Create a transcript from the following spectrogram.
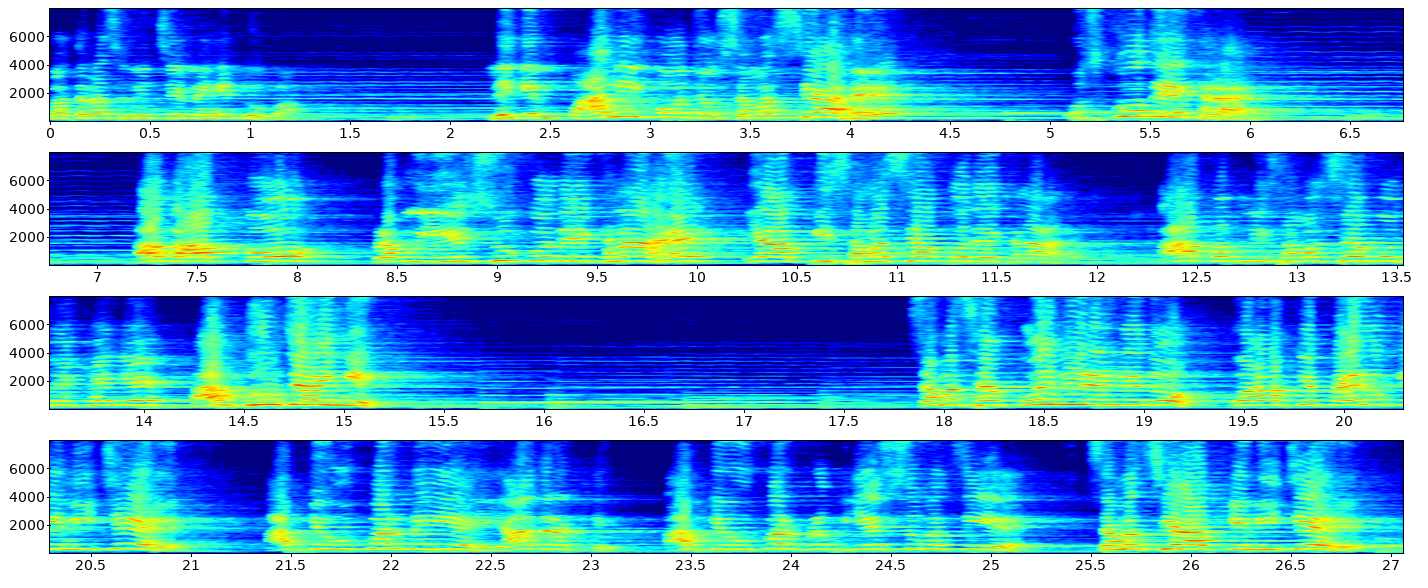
पतरस नीचे नहीं डूबा। लेकिन पानी को जो समस्या है, उसको देख रहा है। अब आपको प्रभु यीशु को देखना है या आपकी समस्या को देखना है? आप अपनी समस्या को देखेंगे, आप डूब जाएँगे। समस्या कोई भी रहने दो, वो आपके पैरों के नीचे है, आपके ऊपर नहीं है, याद रखें। आपके ऊपर प्रभु यीशु मसीह है। समस्या आपके नीचे है।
